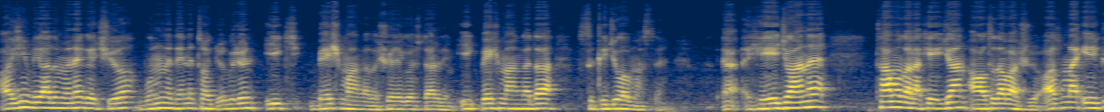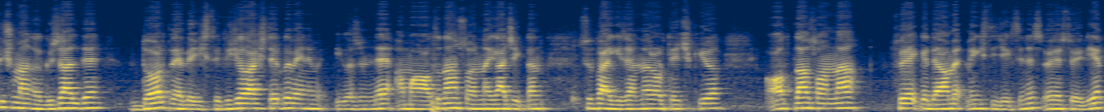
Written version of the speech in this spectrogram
Ajin bir adım öne geçiyor. Bunun nedeni Tokyo Ghoul'ün ilk 5 mangada şöyle gösterdim. İlk 5 mangada sıkıcı olması. Heyecanı tam olarak heyecan 6'da başlıyor. Aslında ilk 3 manga güzeldi. 4 ve 5 sıkıcılaştırdı benim gözümde ama 6'dan sonra gerçekten süper gizemler ortaya çıkıyor. 6'dan sonra sürekli devam etmek isteyeceksiniz öyle söyleyeyim.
